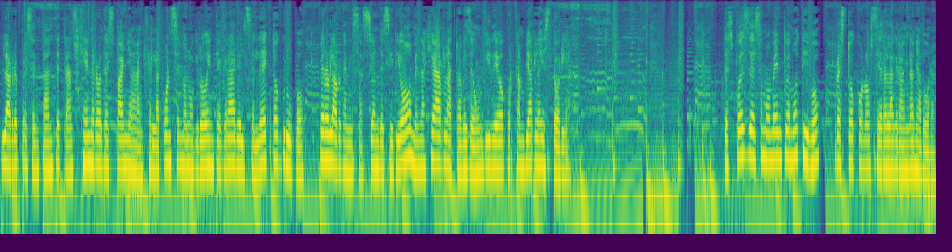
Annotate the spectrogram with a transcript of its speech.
la representante transgénero de España Ángela Ponce no logró integrar el selecto grupo, pero la organización decidió homenajearla a través de un video por cambiar la historia. Después de ese momento emotivo, restó conocer a la gran ganadora.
